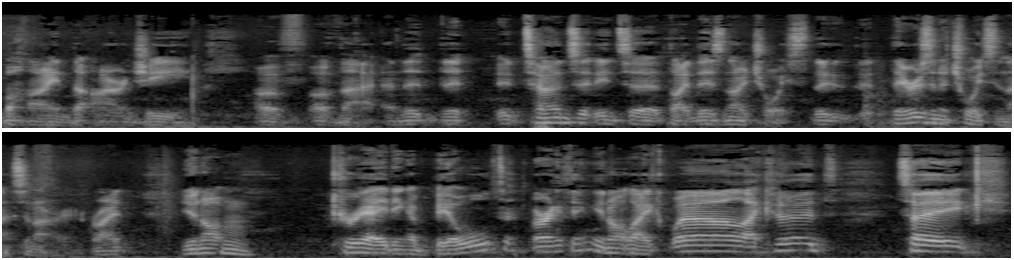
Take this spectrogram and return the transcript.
behind the RNG of, of that, and it, it, it turns it into like there's no choice. There, there isn't a choice in that scenario, right? You're not creating a build or anything. You're not like, well, I could take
